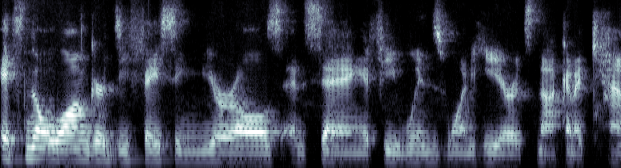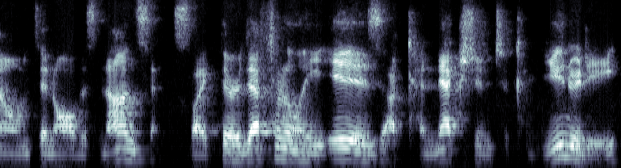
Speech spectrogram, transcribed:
It's no longer defacing murals and saying if he wins one here, it's not going to count and all this nonsense. Like there definitely is a connection to community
